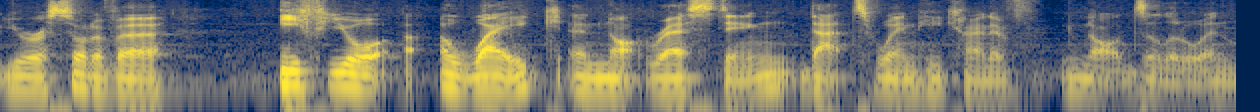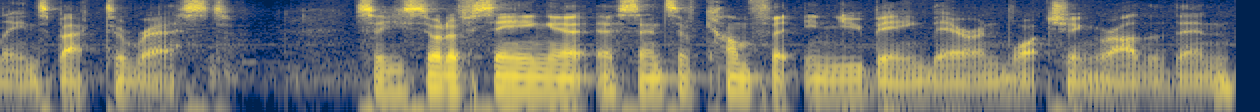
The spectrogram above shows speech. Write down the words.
you're a sort of a if you're awake and not resting, that's when he kind of nods a little and leans back to rest. So he's sort of seeing a, a sense of comfort in you being there and watching rather than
